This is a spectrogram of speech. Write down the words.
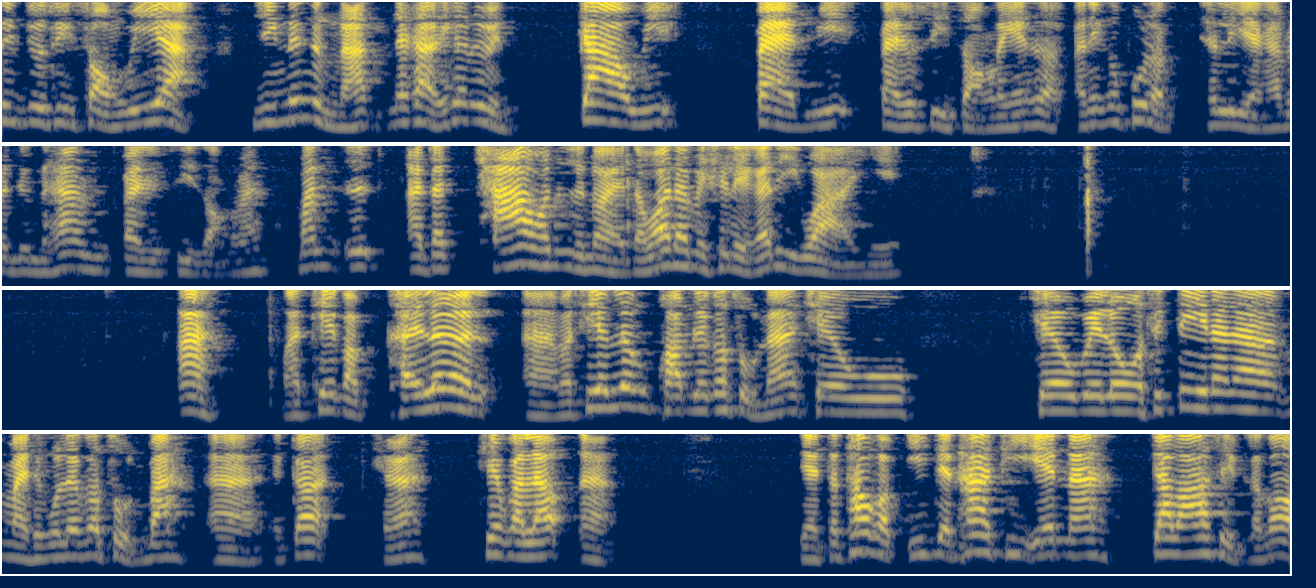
10.42 วิอะยิงได้หนึ่งนัดในขณะที่คนอื่น 9 วิ 8 วิ 8.42 อะไรเงี้ยเถอะอันนี้ก็พูดแบบเฉลี่ยไงเป็นจุดห้า8.42นะมันอาจจะช้ากว่าอื่นหน่อยแต่ว่าดาเมจเฉลี่ยก็ดีกว่าอย่างงี้อะมาเทียบกับไคลเลอร์อ่ามาเทียบเรื่องความเร็วกระสุนนะเชลเชลเวโลซิตี้น่าจะหมายถึงเร็วกระสุนป่ะอ่าก็เห็นไหมเทียบกันแล้วอะเนี่ยจะเท่ากับ E75TS นะ950แล้วก็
